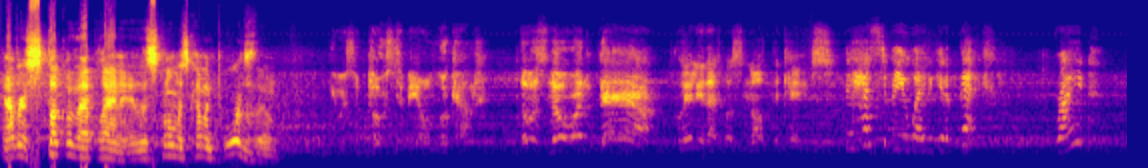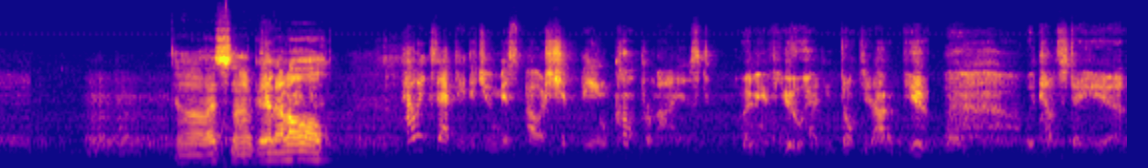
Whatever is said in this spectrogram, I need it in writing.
Now they're stuck on that planet and the storm is coming towards them. You were supposed to be on lookout. There was no one there. Clearly, that was not the case. There has to be a way to get it back. Right? Oh, that's not good at all. How exactly did you miss our ship being compromised? Maybe if you hadn't docked it out of view. we can't stay here.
